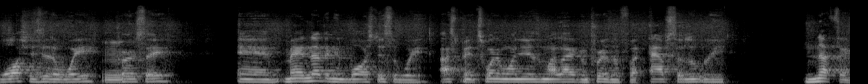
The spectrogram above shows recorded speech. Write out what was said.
washes it away mm. per se. And man, nothing can wash this away. I spent 21 years of my life in prison for absolutely nothing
